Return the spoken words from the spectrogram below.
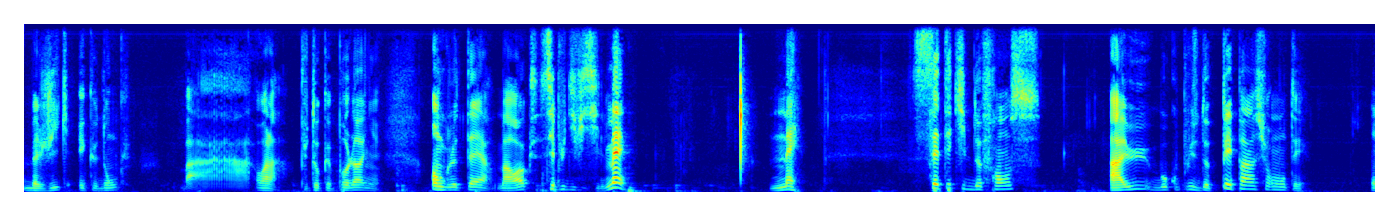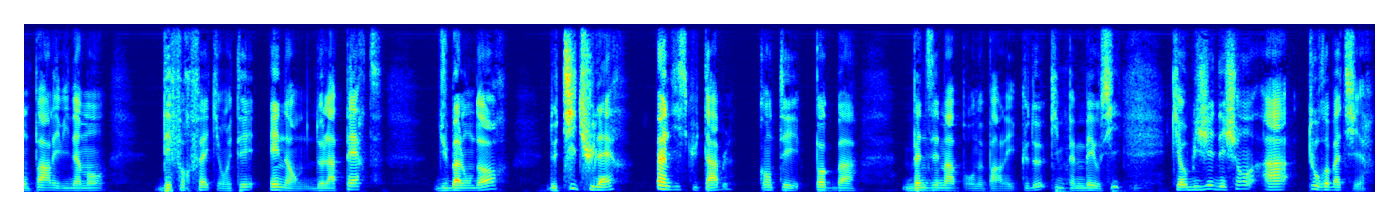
Belgique, et que donc bah voilà, plutôt que Pologne, Angleterre, Maroc, c'est plus difficile. Mais, mais, cette équipe de France a eu beaucoup plus de pépins à surmonter. On parle évidemment des forfaits qui ont été énormes, de la perte du ballon d'or, de titulaires indiscutables, Kanté, Pogba, Benzema pour ne parler que d'eux, Kimpembe aussi, qui a obligé Deschamps à tout rebâtir.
